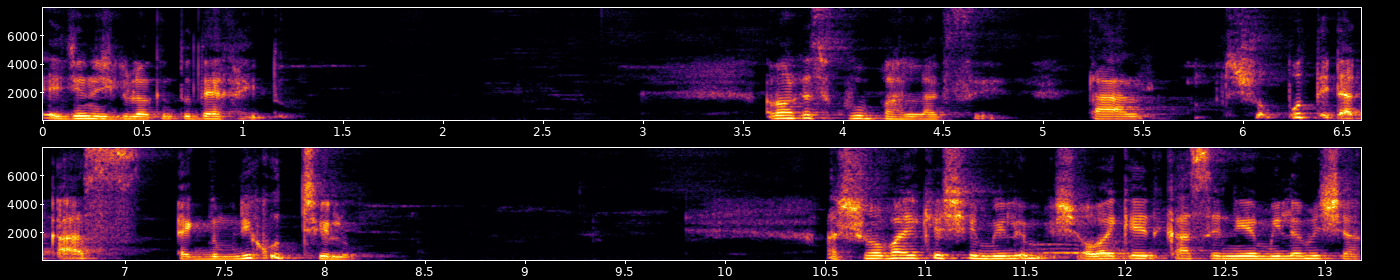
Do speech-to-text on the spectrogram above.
এই জিনিসগুলো কিন্তু দেখাইতো। আমার কাছে খুব ভালো লাগছে। তার প্রতিটা কাজ একদম নিখুঁত ছিল। আর সবাইকে সে মিলে, সবাইকে কাছে নিয়ে মিলেমিশা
